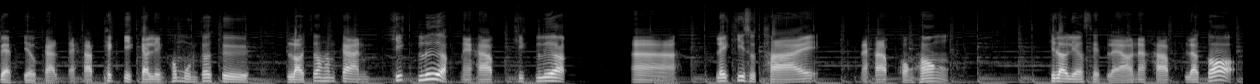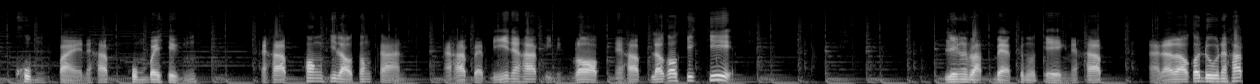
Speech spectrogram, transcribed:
แบบเดียวกันนะครับ เทคนิคการเรียงข้อมูลก็คือ เราจะต้องทำการคลิกเลือกนะครับ คลิกเลือกอเลขที่สุดท้ายนะครับของห้อง ที่เราเรียงเสร็จแล้วนะครับ แล้วก็คุมไปนะครับ คุมไปถึงนะครับ ห้องที่เราต้องการนะครับ แบบนี้นะครับอีกหนึ่งรอบนะครับ แล้วก็คลิกที่ เรียงลำดับแบบกำหนดเองนะครับอ่าแล้วเราก็ดูนะครับ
